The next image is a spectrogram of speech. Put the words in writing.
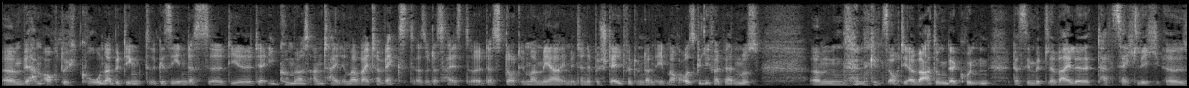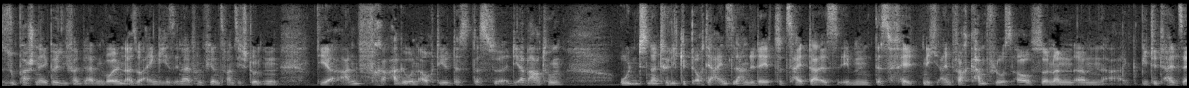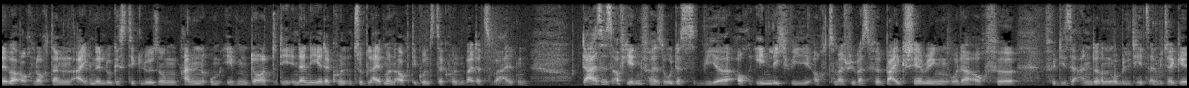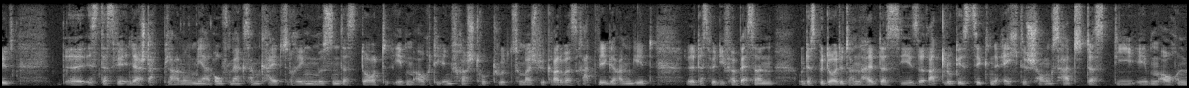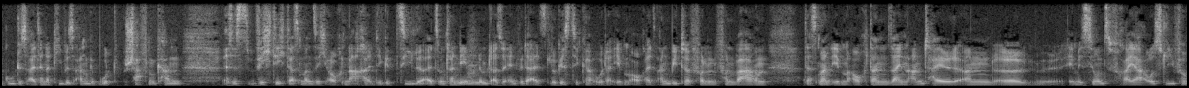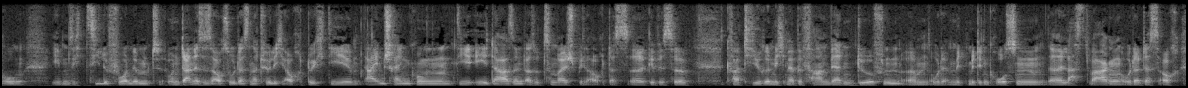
Ähm, wir haben auch durch Corona bedingt gesehen, dass äh, die, der E-Commerce-Anteil immer weiter wächst. Also das heißt, äh, dass dort immer mehr im Internet bestellt wird und dann eben auch ausgeliefert werden muss ähm, gibt es auch die Erwartung der Kunden, dass sie mittlerweile tatsächlich äh, super schnell beliefert werden wollen. Also eigentlich ist innerhalb von 24 Stunden die Anfrage und auch die, das, das, äh, die Erwartung. Und natürlich gibt auch der Einzelhandel, der zurzeit da ist, eben das fällt nicht einfach kampflos auf, sondern ähm, bietet halt selber auch noch dann eigene Logistiklösungen an, um eben dort die in der Nähe der Kunden zu bleiben und auch die Gunst der Kunden weiter zu behalten. Da ist es auf jeden Fall so, dass wir auch ähnlich wie auch zum Beispiel was für Bikesharing oder auch für, für diese anderen Mobilitätsanbieter gilt, äh, ist, dass wir in der Stadtplanung mehr Aufmerksamkeit bringen müssen, dass dort eben auch die Infrastruktur, zum Beispiel gerade was Radwege angeht, äh, dass wir die verbessern. Und das bedeutet dann halt, dass diese Radlogistik eine echte Chance hat, dass die eben auch ein gutes alternatives Angebot schaffen kann. Es ist wichtig, dass man sich auch nachhaltige Ziele als Unternehmen nimmt, also entweder als Logistiker oder eben auch als Anbieter von, von Waren, dass man eben auch dann seinen Anteil an äh, emissionsfreier Auslieferung eben sich Ziele vornimmt. Und dann ist es auch so, dass natürlich auch durch die Einschränkungen, die eh da sind, also zum Beispiel auch, dass äh, gewisse Quartiere nicht mehr befahren werden dürfen ähm, oder mit, mit den großen äh, Lastwagen oder dass auch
